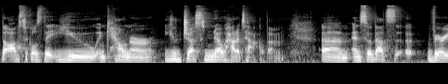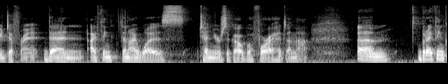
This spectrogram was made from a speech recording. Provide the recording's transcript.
the obstacles that you encounter, you just know how to tackle them. Um, and so that's uh, very different than I think than I was 10 years ago before I had done that. Um, but I think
